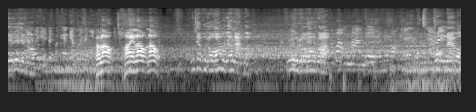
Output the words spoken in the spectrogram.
นี่เรียกให้หมอเราเล่าห้อยเล่าเล่ามึงจะกูเขาห้องมึงย้อนหลังบ่มึงกูร้องบ่ห้องน้ำบ่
